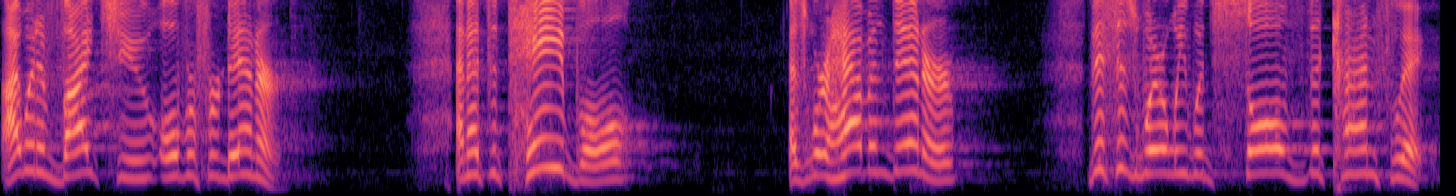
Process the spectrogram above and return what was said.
I would invite you over for dinner. And at the table, as we're having dinner, this is where we would solve the conflict.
